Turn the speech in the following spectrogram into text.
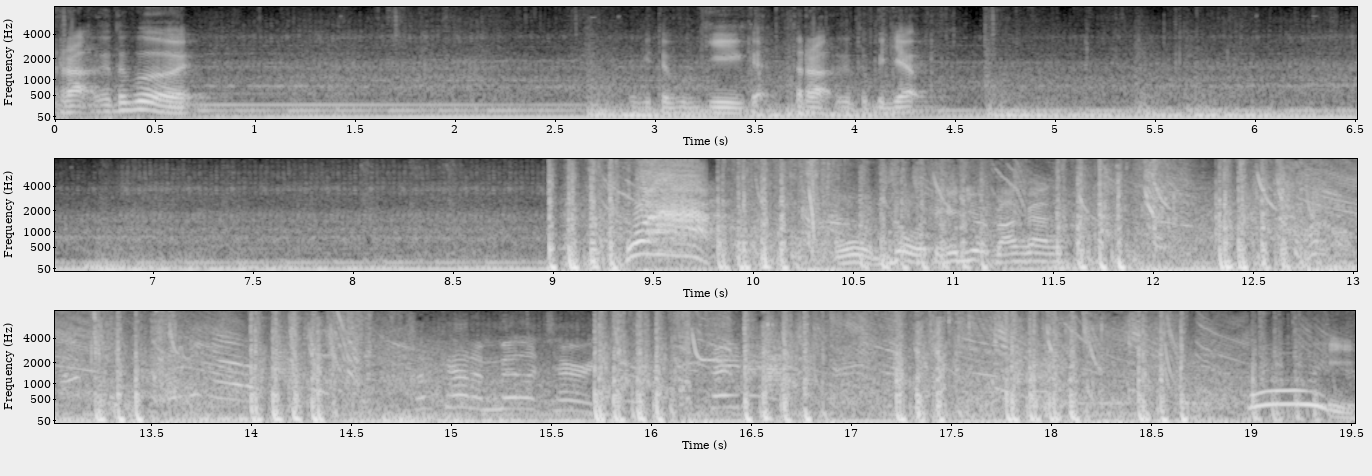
Truck tu kot. Kita pergi kat truck tu kejap. Wah! Oh no, terkejut belakang. Some kind of military. Stay down. Ui.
